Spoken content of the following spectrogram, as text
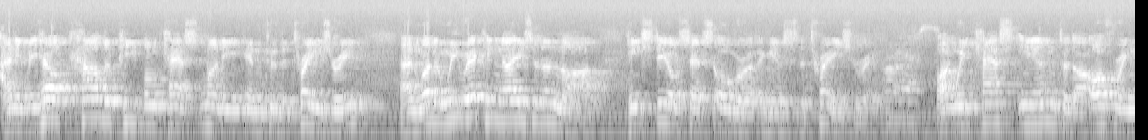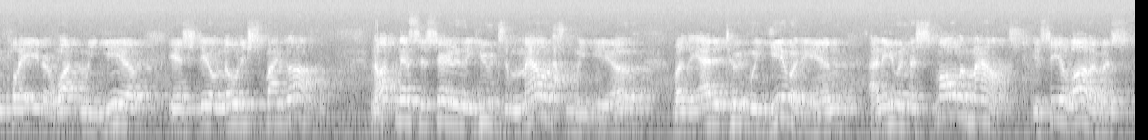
and he beheld how the people cast money into the treasury, and whether we recognize it or not, he still sets over against the treasury. Yes. What we cast into the offering plate or what we give is still noticed by God. Not necessarily the huge amounts we give, but the attitude we give it in, and even the small amounts. You see, a lot of us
